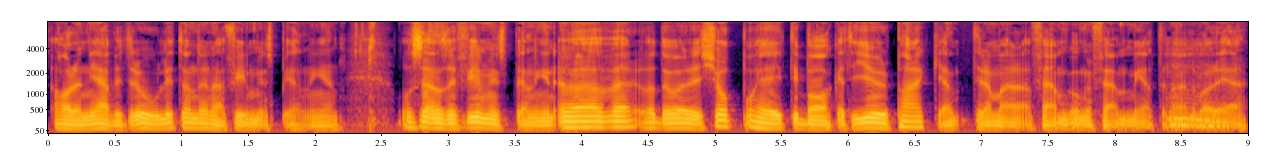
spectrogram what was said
har den jävligt roligt under den här filminspelningen. Och sen så är filminspelningen över och då är det tjopp och hej tillbaka till djurparken till de här fem gånger fem meterna eller vad det är.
